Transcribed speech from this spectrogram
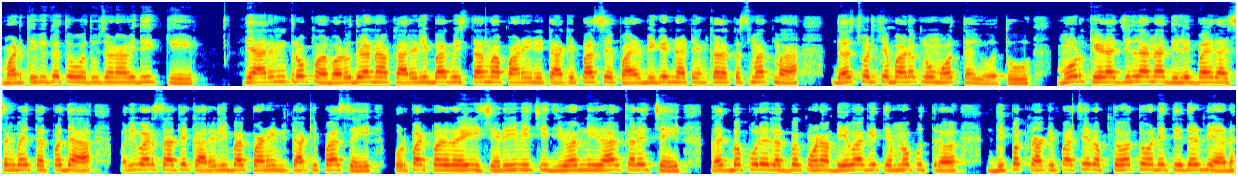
મળતી વિગતો વધુ જણાવી દઈ કે ત્યારે મિત્રો વડોદરાના કારેલીબાગ વિસ્તારમાં પાણીની ટાંકી પાસે ફાયર બ્રિગેડના ટેન્કર અકસ્માતમાં દસ વર્ષીય બાળકનું મોત થયું હતું. મૂળ ખેડા જિલ્લાના દિલીપભાઈ રાયસંગભાઈ તરપદા પરિવાર સાથે કારેલીબાગ પાણીની ટાંકી પાસે ફૂટપાથ પર રહી શેરી વેચી જીવન નિર્વાહ કરે છે. ગત બપોરે લગભગ પોણા બે વાગે તેમનો પુત્ર દીપક ટાંકી પાસે રમતો હતો અને તે દરમિયાન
